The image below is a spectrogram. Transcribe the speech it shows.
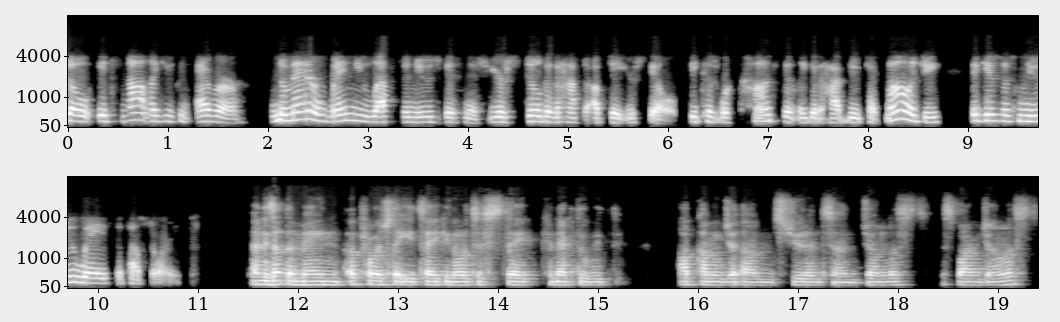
So it's not like you can ever, no matter when you left the news business, you're still going to have to update your skills because we're constantly going to have new technology that gives us new ways to tell stories. And is that the main approach that you take in order to stay connected with upcoming um, students and journalists, aspiring journalists?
